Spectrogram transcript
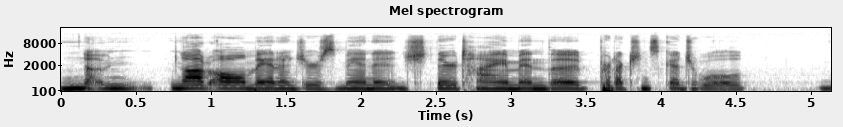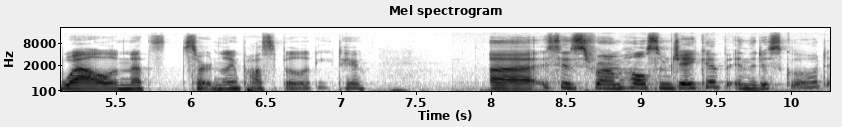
not, not all managers manage their time and the production schedule well, and that's certainly a possibility too. Uh, this is from Wholesome Jacob in the Discord.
